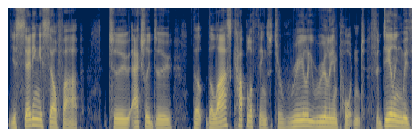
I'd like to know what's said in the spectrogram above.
you're setting yourself up to actually do the, the last couple of things which are really, really important for dealing with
